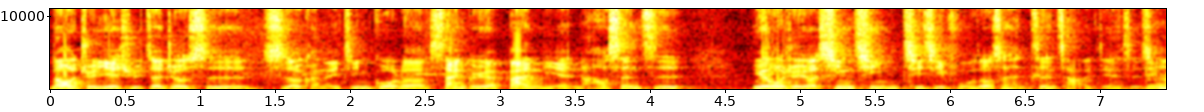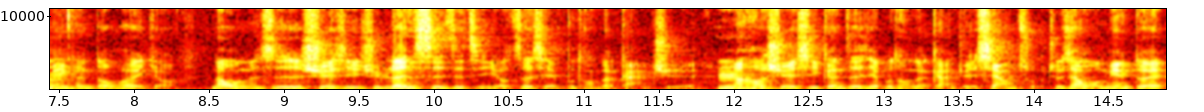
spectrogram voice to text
那我觉得也许这就是时候可能已经过了三个月、半年，然后甚至。因为我觉得有心情起起伏伏都是很正常的一件事情，每个人都会有。那我们是学习去认识自己有这些不同的感觉，然后学习跟这些不同的感觉相处。就像我面对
